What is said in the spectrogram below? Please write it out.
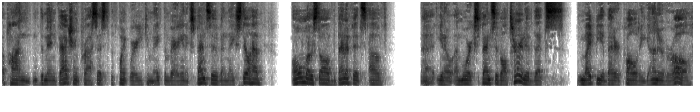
upon the manufacturing process to the point where you can make them very inexpensive and they still have almost all of the benefits of uh, you know a more expensive alternative that's might be a better quality gun overall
